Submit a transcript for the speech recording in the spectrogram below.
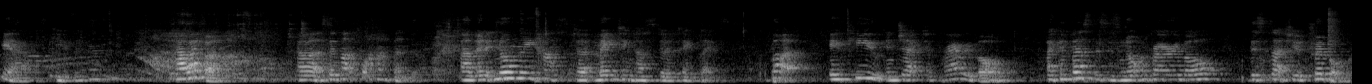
Yeah, it's cute, isn't it? However, uh, so that's what happens. Um, and it normally has to, mating has to take place. But if you inject a prairie vole, I confess this is not a prairie vole, this is actually a tribble.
